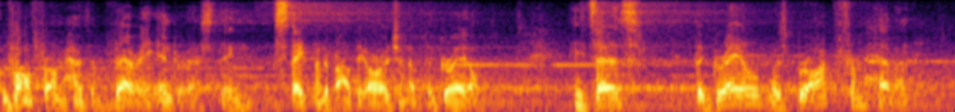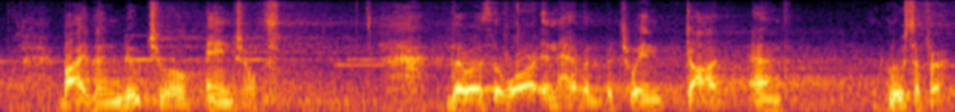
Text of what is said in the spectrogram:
Wolfram has a very interesting statement about the origin of the Grail. He says, the Grail was brought from heaven by the neutral angels. There was the war in heaven between God and Lucifer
